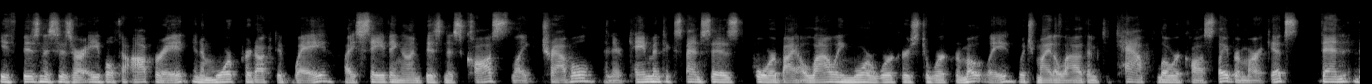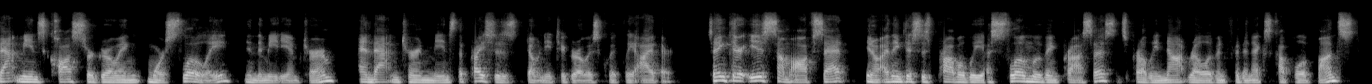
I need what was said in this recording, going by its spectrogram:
If businesses are able to operate in a more productive way by saving on business costs like travel and entertainment expenses, or by allowing more workers to work remotely, which might allow them to tap lower cost labor markets, then that means costs are growing more slowly in the medium term. And that in turn means that prices don't need to grow as quickly either. So I think there is some offset. You know, I think this is probably a slow moving process. It's probably not relevant for the next couple of months.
